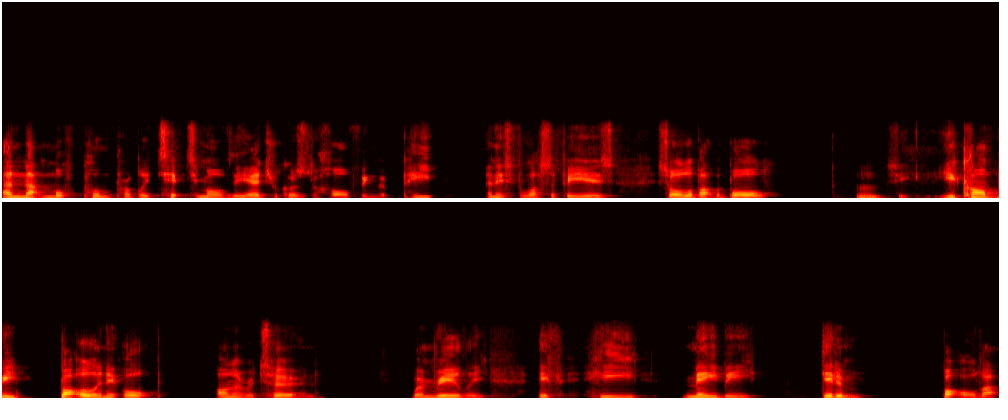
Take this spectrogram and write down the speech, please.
and that muff punt probably tipped him over the edge because the whole thing with Pete and his philosophy is it's all about the ball. Hmm. So you can't be bottling it up on a return when really, if he maybe didn't bottle that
